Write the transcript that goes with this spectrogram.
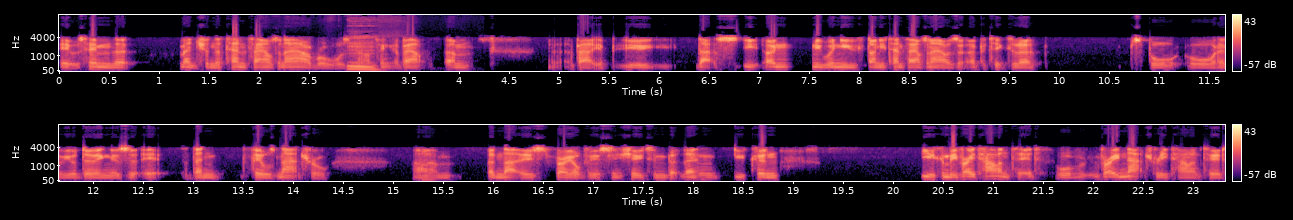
it was him that mentioned the ten thousand hour rule, wasn't mm. it? I mm. think about um, about you, you that's you, only when you've done your ten thousand hours at a particular sport or whatever you're doing is it then feels natural. Um, and that is very obvious in shooting. But then you can you can be very talented or very naturally talented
